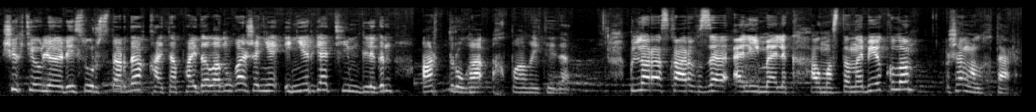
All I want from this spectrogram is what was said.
Шектеулі ресурстарды қайта пайдалануға және энергия тиімділігін арттыруға ықпал етеді. Гүлнар Асқарқызы, Әли Мәлік, Алмастан Абекұлы, жаңалықтар.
